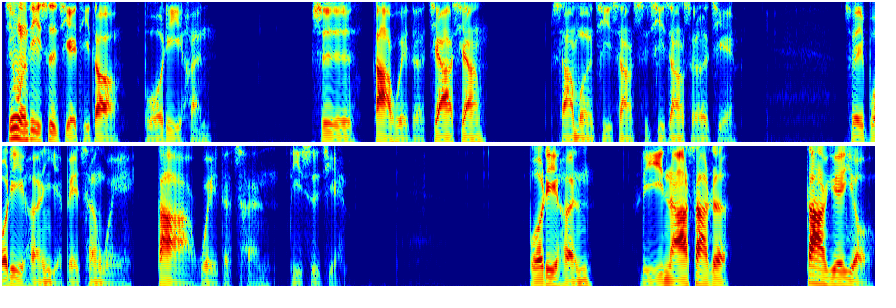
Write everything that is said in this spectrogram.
经文第四节提到伯利恒是大卫的家乡，撒母耳记上十七章十二节，所以伯利恒也被称为大卫的城。第四节，伯利恒离拿撒勒大约有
